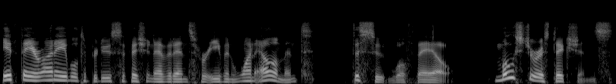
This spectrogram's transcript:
If they are unable to produce sufficient evidence for even one element, the suit will fail. Most jurisdictions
